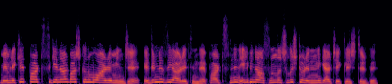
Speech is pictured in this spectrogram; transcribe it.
Memleket Partisi Genel Başkanı Muharrem İnce, Edirne ziyaretinde partisinin il binasının açılış törenini gerçekleştirdi.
